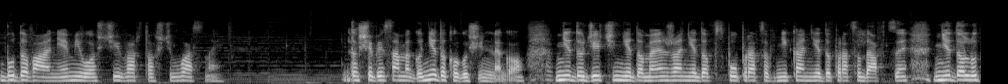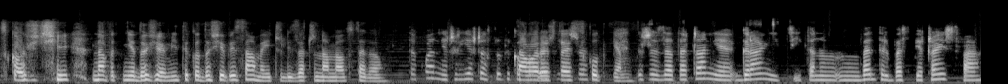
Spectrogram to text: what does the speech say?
budowanie miłości i wartości własnej. Do siebie samego, nie do kogoś innego. Nie do dzieci, nie do męża, nie do współpracownika, nie do pracodawcy, nie do ludzkości, nawet nie do ziemi, tylko do siebie samej, czyli zaczynamy od tego. Dokładnie, czyli jeszcze chcę tylko Cała reszta jest że, skutkiem. że zataczanie granic i ten mm, wentyl bezpieczeństwa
